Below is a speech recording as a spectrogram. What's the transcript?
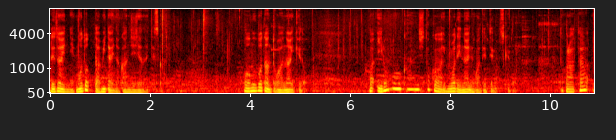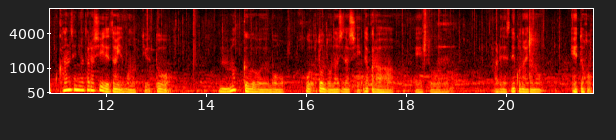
デザインに戻ったみたいな感じじゃないですか。ホームボタンとかはないけど。まあ、色の感じとかは今までにないのが出てますけど。だから完全に新しいデザインのものっていうと、うん、Mac もほとんど同じだしだからえっ、ー、とあれですねこの間のヘッドホン。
